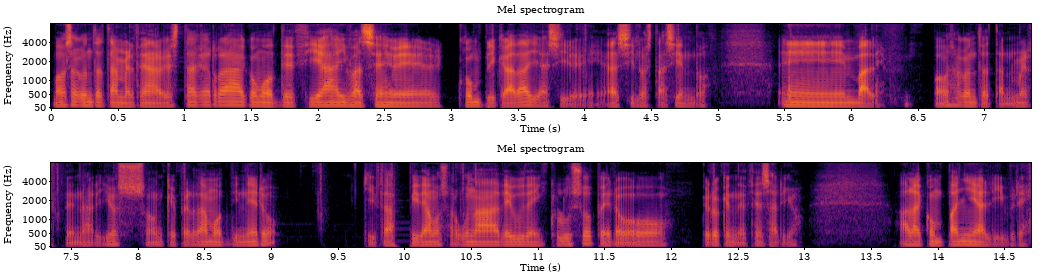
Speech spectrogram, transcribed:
Vamos a contratar mercenarios. Esta guerra, como os decía, iba a ser complicada y así, así lo está siendo. Eh, vale, vamos a contratar mercenarios, aunque perdamos dinero. Quizás pidamos alguna deuda incluso, pero creo que es necesario. A la compañía libre.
